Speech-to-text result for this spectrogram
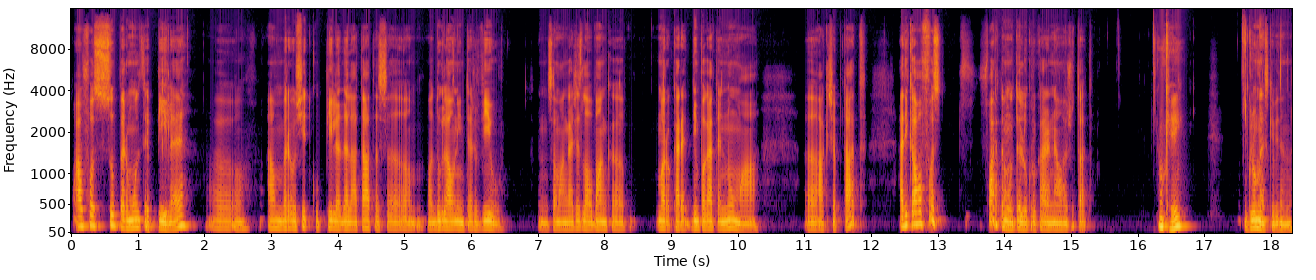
Au fost super multe pile. Uh, Am reușit cu pile de la tată să mă duc la un interviu, când să mă angajez la o bancă, mă rog, care din păcate nu m-a uh, acceptat. Adică au fost foarte multe lucruri care ne-au ajutat. Ok. Glumesc, evident. da.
